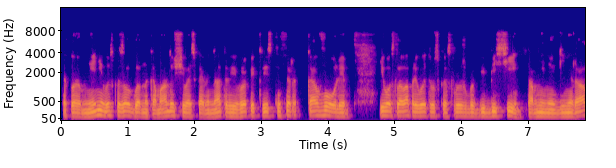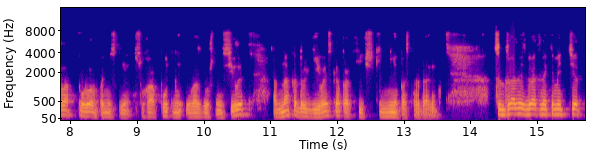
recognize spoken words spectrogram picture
Такое мнение высказал главнокомандующий войсками НАТО в Европе Кристофер Каволи. Его слова приводит русская служба BBC. По мнению генерала, урон понесли сухопутные и воздушные силы, однако другие войска практически не пострадали. Центральный избирательный комитет,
